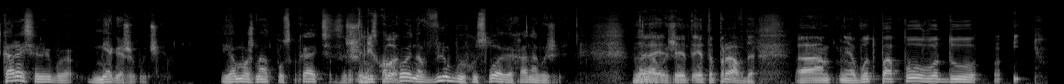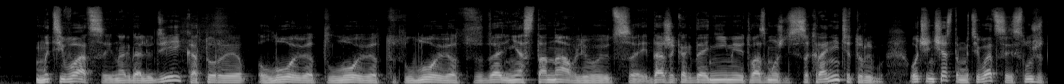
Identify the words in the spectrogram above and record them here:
Карась рыба мега живучая. Ее можно отпускать совершенно Легко. спокойно, в любых условиях она выживет. Да, она выживет. Это, это правда. А, вот по поводу мотивации иногда людей, которые ловят, ловят, ловят, да, не останавливаются, и даже когда не имеют возможности сохранить эту рыбу, очень часто мотивацией служит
